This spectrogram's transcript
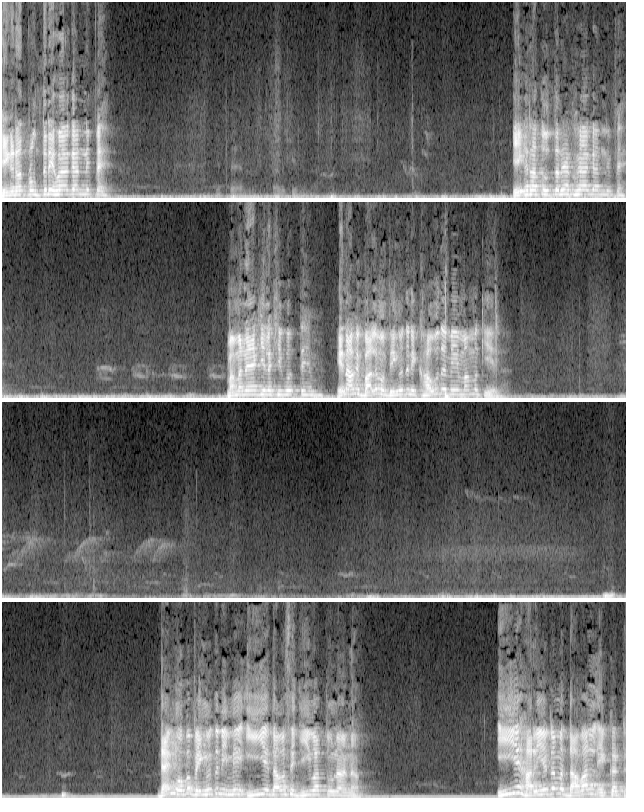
ඒකටත් උත්තරේ හොයාගන්න එපා. ඒකටත් උත්තරයක් හොයාගන්න එපා. මම නෑ කියලා කිව්වොත් එහෙම. එහෙනම් අපි බලමු පින්වතුනි කවුද මේ මම කියලා. දැන් ඔබ පින්වතුනි මේ ඊයේ දවසේ ජීවත් වුණා නම් ඊයේ හරියටම දවල් 1ට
